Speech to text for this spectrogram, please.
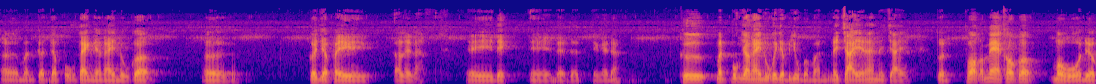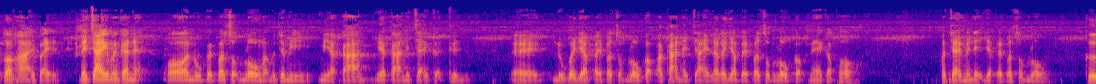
เออ มันก็จะปรุงแต่งยังไงหนูก็ เออ ก็อย่าไปอะไรล่ะไอเด็ก เอเด็กยังไงนะ คือมันปรุงยังไงหนูก็อย่าไปยุ่งกับมัน ในใจนะในใจส่วนพ่อกับแม่เขาก็โมโหเดี๋ยวก็หายไป ในใจเหมือนกันเนี่ยพอหนูไปผสมลงอะมันจะมีมีอาการมีอาการในใจเกิดขึ้นเออหนูก็อย่าไปผสมลงกับอาการในใจ แล้วก็อย่าไปผสมลงกับแม่กับพ่อ เข้าใจไหมเนี่ยอย่าไปผสมลง คือ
